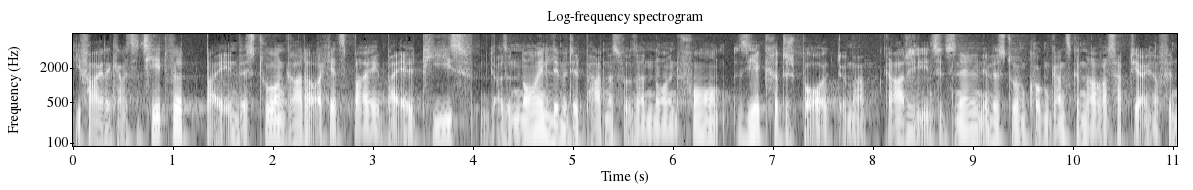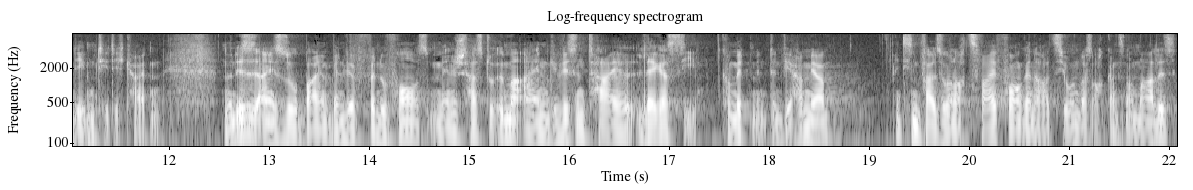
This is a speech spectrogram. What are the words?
Die Frage der Kapazität wird bei Investoren, gerade auch jetzt bei, bei LPs, also neuen Limited Partners für unseren neuen Fonds, sehr kritisch beäugt immer. Gerade die institutionellen Investoren gucken ganz genau, was habt ihr eigentlich noch für Nebentätigkeiten. Nun ist es eigentlich so, bei, wenn, wir, wenn du Fonds managst, hast du immer einen gewissen Teil Legacy Commitment. Denn wir haben ja in diesem Fall sogar noch zwei Fondsgenerationen, was auch ganz normal ist,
